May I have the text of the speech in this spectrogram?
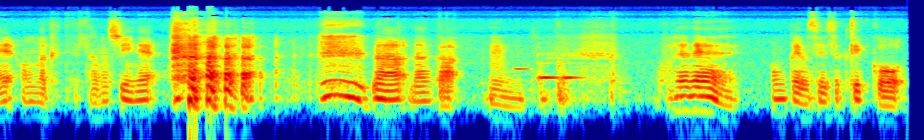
ね、音楽って楽しいね。な、なんか、うん。これね、今回の制作結構、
